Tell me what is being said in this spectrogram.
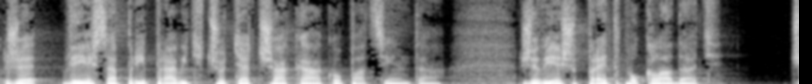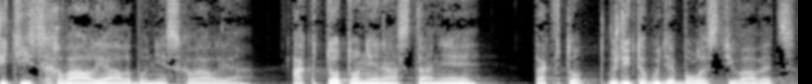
Že vieš sa pripraviť, čo ťa čaká ako pacienta. Že vieš predpokladať, či ti schvália alebo neschvália ak toto nenastane, tak to, vždy to bude bolestivá vec.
